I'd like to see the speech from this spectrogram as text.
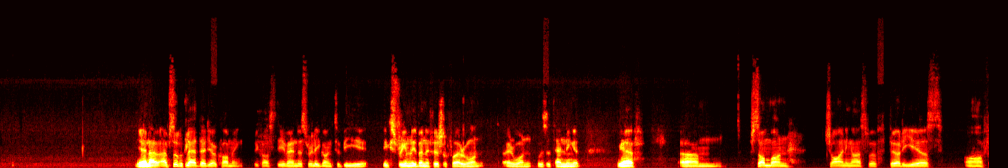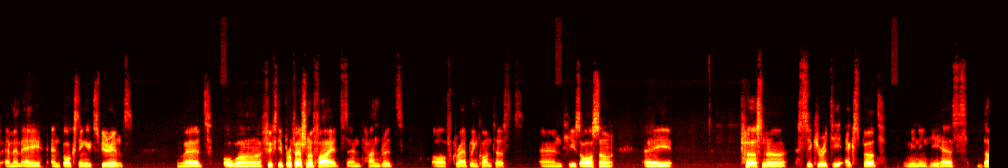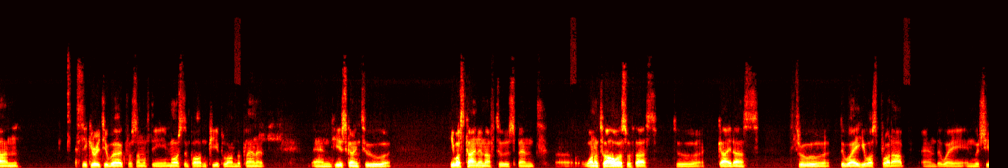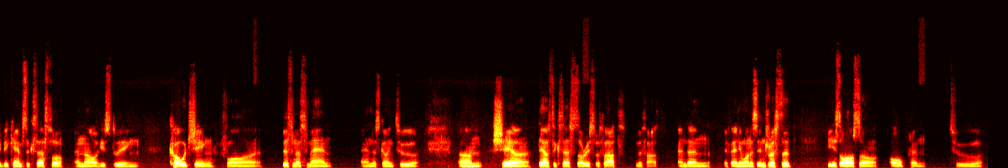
Yeah, and I'm super glad that you're coming because the event is really going to be extremely beneficial for everyone, everyone who's attending it. We have um, someone joining us with 30 years of MMA and boxing experience who had over 50 professional fights and hundreds of grappling contests. And he's also a personal security expert, meaning he has done security work for some of the most important people on the planet. And he's going to, he was kind enough to spend uh, one or two hours with us to guide us through the way he was brought up and the way in which he became successful. And now he's doing coaching for businessmen and is going to um, share their success stories with us, with us. And then, if anyone is interested, he is also open to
